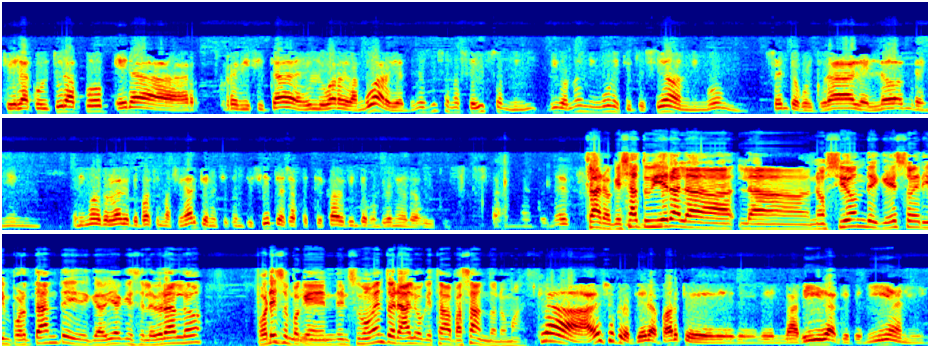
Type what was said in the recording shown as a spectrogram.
que la cultura pop era revisitada desde un lugar de vanguardia. Entonces eso no se hizo, digo, no hay ninguna institución, ningún centro cultural en Londres, ni en ningún otro lugar que te puedas imaginar que en el 67 haya festejado el quinto cumpleaños de los Beatles. ¿Me entendés? Claro, que ya tuviera la, la noción de que eso era importante y de que había que celebrarlo. Por eso, porque en, su momento era algo que estaba pasando nomás. Claro, eso creo que era parte de, la vida que tenían y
